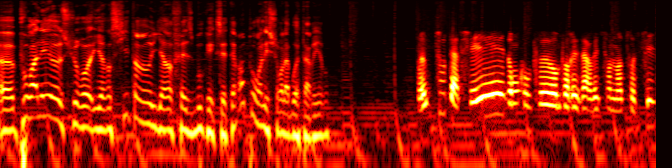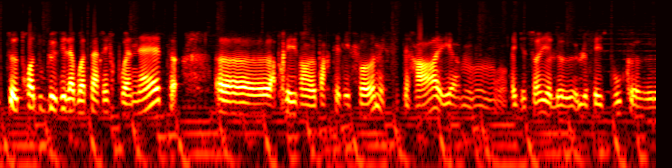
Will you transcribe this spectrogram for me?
Euh, pour aller euh, sur, il y a un site, hein, il y a un Facebook, etc. Pour aller sur la boîte à rire. Euh, Tout à fait. Donc on peut on peut réserver sur notre site euh, www.laboîtearire.net. Euh, après euh, par téléphone, etc. Et, euh, et bien sûr il y a le, le Facebook euh.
